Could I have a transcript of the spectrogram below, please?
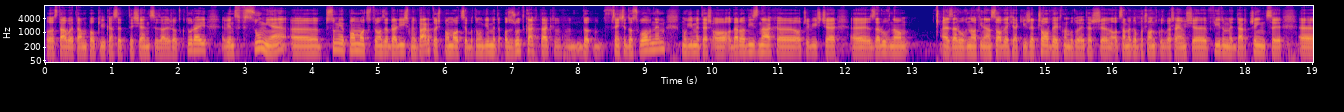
Pozostałe tam po kilkaset tysięcy, zależy od której. Więc w sumie, w sumie pomoc, którą zebraliśmy, wartość pomocy, bo tu mówimy o zrzutkach tak w, sensie dosłownym, mówimy też o, darowiznach, oczywiście zarówno zarówno finansowych, jak i rzeczowych, no bo tutaj też od samego początku zgłaszają się firmy, darczyńcy, e,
